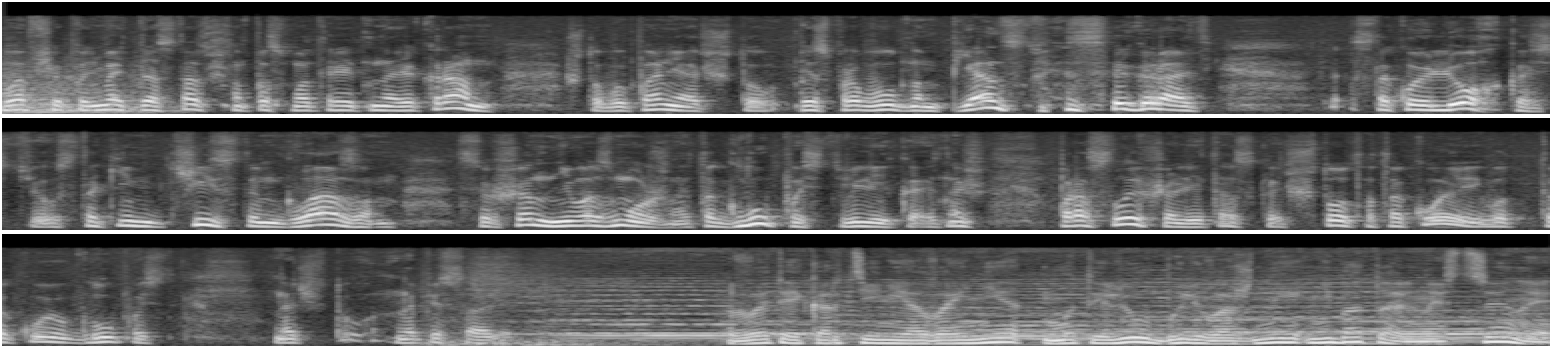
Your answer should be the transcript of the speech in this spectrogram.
Вообще, понимаете, достаточно посмотреть на экран, чтобы понять, что в беспробудном пьянстве сыграть с такой легкостью, с таким чистым глазом совершенно невозможно. Это глупость великая. Значит, прослышали, так сказать, что-то такое, и вот такую глупость значит, написали. В этой картине о войне Мотылю были важны не батальные сцены,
